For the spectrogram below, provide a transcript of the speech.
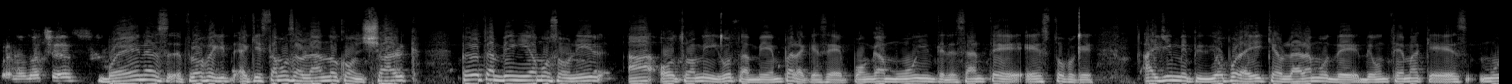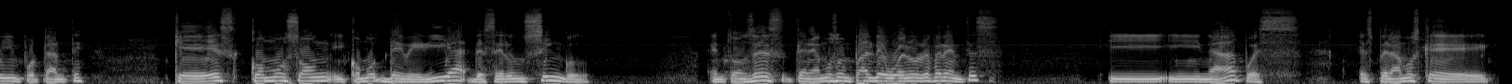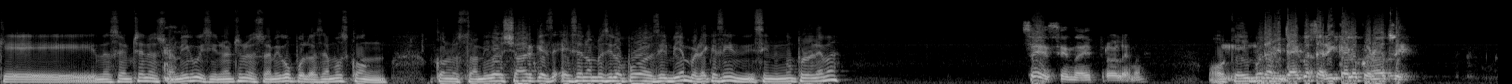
Buenas noches. Buenas, profe, aquí estamos hablando con Shark pero también íbamos a unir a otro amigo también para que se ponga muy interesante esto, porque alguien me pidió por ahí que habláramos de, un tema que es muy importante, que es cómo son y cómo debería de ser un single. Entonces tenemos un par de buenos referentes y, y nada, pues esperamos que, que nos entre nuestro amigo y si no entre nuestro amigo pues lo hacemos con con nuestro amigo Shark. Ese nombre sí lo puedo decir bien, ¿verdad que sí? Sin ningún problema. Sí, sí, no hay problema. Ok, bueno. La mitad de Costa Rica lo conoce.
